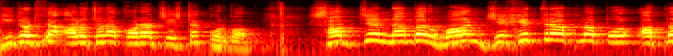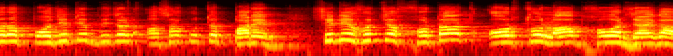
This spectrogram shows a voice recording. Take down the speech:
ভিডিওটিতে আলোচনা করার চেষ্টা করব। সবচেয়ে নাম্বার ওয়ান, যে ক্ষেত্রে আপনার আপনারা পজিটিভ রেজাল্ট আশা করতে পারেন, সেটি হচ্ছে হঠাৎ অর্থ লাভ হওয়ার জায়গা।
